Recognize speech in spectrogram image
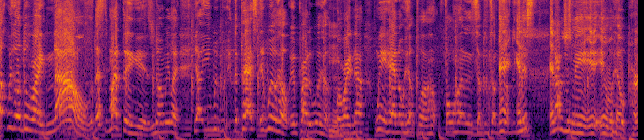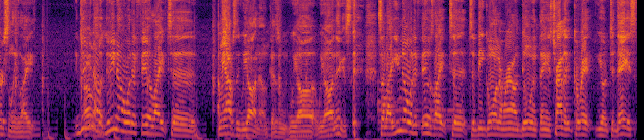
fuck, we gonna do right now? That's my thing is, you know what I mean? Like, y'all, you, we, we- the past it will help, it probably will help, Mm-hmm. but right now we ain't had no help for four hundred something, something, and, something. and it's and I'm just mean it, it will help personally. Like, do you know? Do you know what it feel like to? I mean, obviously we all know because we all we all niggas. so like, you know what it feels like to to be going around doing things, trying to correct your today's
